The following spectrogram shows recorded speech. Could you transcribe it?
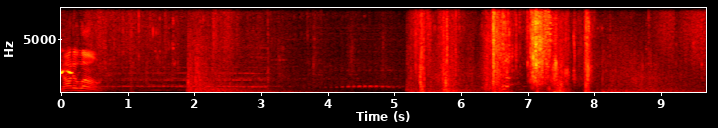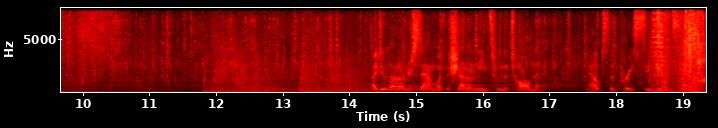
Not alone. I do not understand what the Shadow needs from the Tall Neck. It helps the priest see beyond sight.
